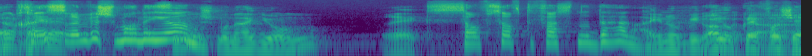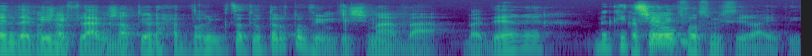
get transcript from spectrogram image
זה אחרי דג- 28 יום, 28 יום. ריק. סוף סוף תפסנו דג. היינו יואב, בדיוק איפה שאין דגים הפלגנו. חשבתי עליך דברים קצת יותר טובים. תשמע, בדרך, בקיצור- קשה לתפוס מסירה איתי.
